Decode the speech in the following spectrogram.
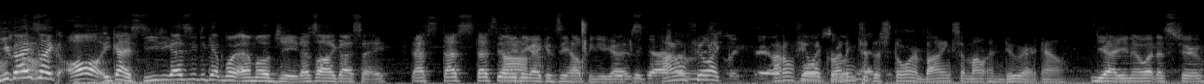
you guys wow. like all you guys. You, you guys need to get more MLG. That's all I gotta say. That's that's that's the only Nah. thing I can see helping you guys. I don't feel like I don't feel like running to the store and buying some Mountain Dew right now. Yeah, you know what? That's true.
